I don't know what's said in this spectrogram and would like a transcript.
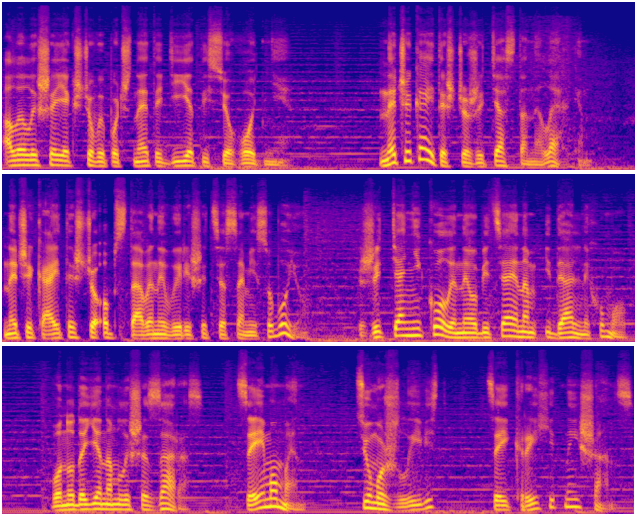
але лише якщо ви почнете діяти сьогодні. Не чекайте, що життя стане легким. Не чекайте, що обставини вирішаться самі собою. Життя ніколи не обіцяє нам ідеальних умов. Воно дає нам лише зараз, цей момент, цю можливість, цей крихітний шанс.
